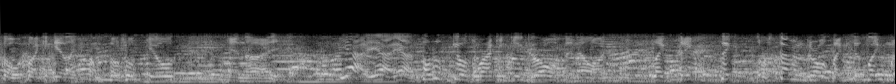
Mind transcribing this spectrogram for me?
so so I can get like some social skills and uh, yeah, yeah, yeah, social skills where I can get girls, you know, girls, like just like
